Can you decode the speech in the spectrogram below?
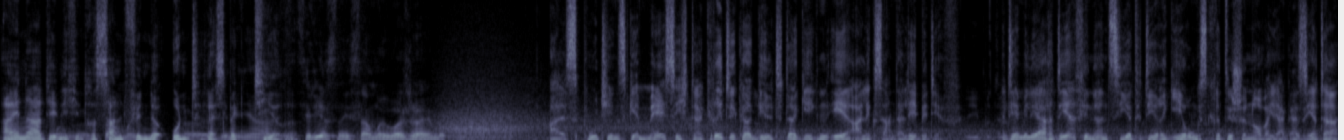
einer, den ich interessant finde und respektiere. Als Putins gemäßigter Kritiker gilt dagegen er Alexander Lebedew. Der Milliardär finanziert die regierungskritische Novaya Gazeta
